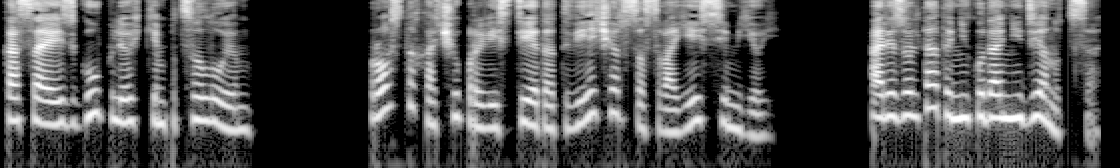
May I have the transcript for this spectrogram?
касаясь губ легким поцелуем. Просто хочу провести этот вечер со своей семьей. А результаты никуда не денутся.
